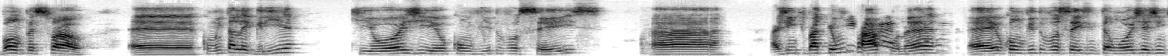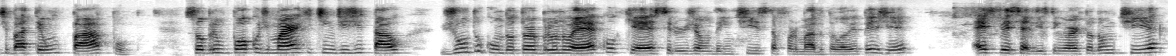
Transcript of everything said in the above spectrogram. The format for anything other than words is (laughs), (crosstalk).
Bom, pessoal, é com muita alegria que hoje eu convido vocês a a gente bater um papo, né? É, eu convido vocês, então, hoje a gente bater um papo sobre um pouco de marketing digital, junto com o Dr. Bruno Eco, que é cirurgião dentista formado pela UEPG, é especialista em ortodontia,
